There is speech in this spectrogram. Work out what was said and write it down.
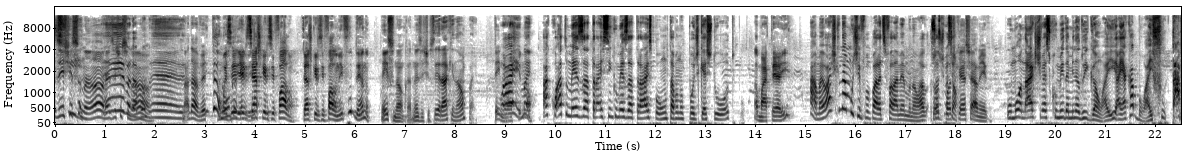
Existe isso não, não existe é, isso vagabundo, não. É... Nada a ver. Então, mas você acha que eles se falam? Você acha que eles se falam? Nem fudendo. Tem isso não, cara. Não existe isso. Será que não, pai? Tem não. Uai, que mas não. há quatro meses atrás, cinco meses atrás, pô, um tava no podcast do outro, pô. Ah, mas até aí. Ah, mas eu acho que não é motivo pra parar de se falar mesmo, não. Só Todo tipo assim, ó, podcast é amigo. o Monark tivesse comido a mina do Igão, aí, aí acabou. Aí, tá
